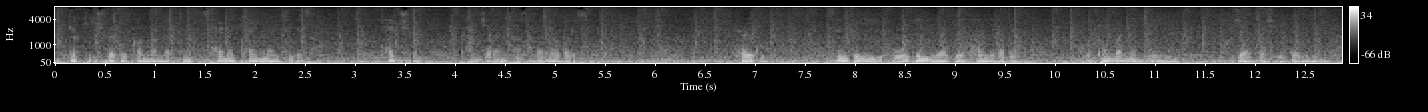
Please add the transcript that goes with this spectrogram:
급격히 줄어들 것만 같은 삶의 타임라인 속에서 탈출은 간절한 서사가 되어버렸습니다. 결국 생존이 이 모든 이야기의 단위가 되고 고통받는 개인을 구제할 것이기 때문입니다.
